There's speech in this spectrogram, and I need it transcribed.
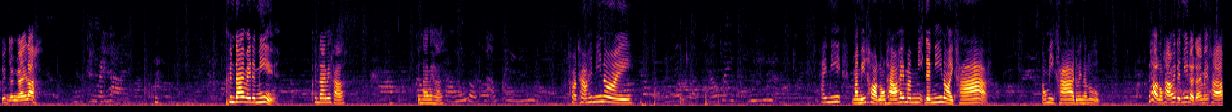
ขึ้นยังไงล่ะ ขึ้นได้ไหมเดมี่ ขึ้นได้ไหมคะ ขึ้นได้ไหมคะ ถอดเท้าให้มี่หน่อย ให้มี่มามี่ถอดรองเท้าให้มามี่เดมี่หน่อยค่ะ ต้องมีค่าด้วยนะลูก ถอดรองเท้าให้เดมี่หน่อยได้ไหมครับ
